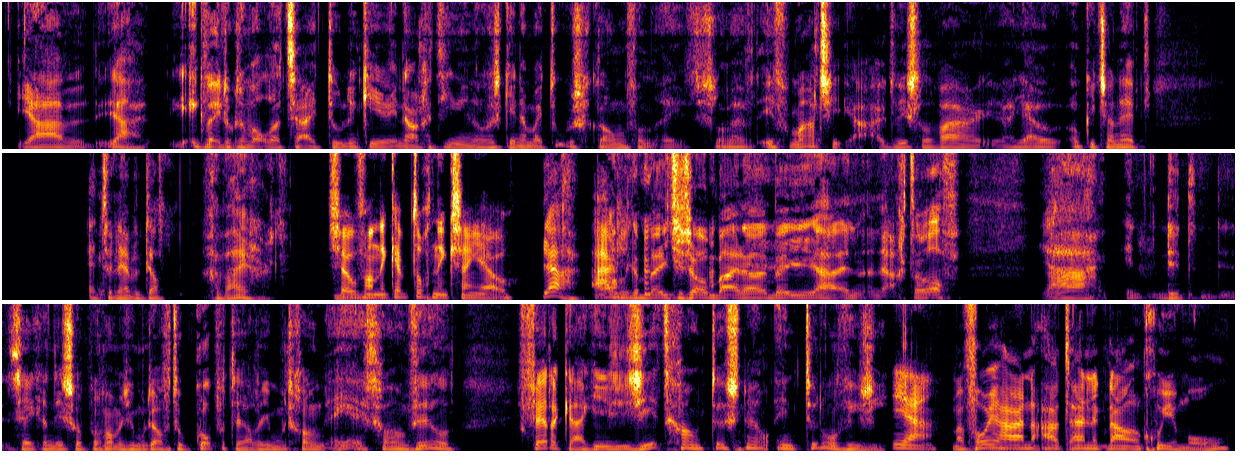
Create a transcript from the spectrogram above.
ja, ja, ik weet ook nog wel dat zij toen een keer in Argentinië nog eens een keer naar mij toe is gekomen. Van, hey, zullen we even wat informatie ja, uitwisselen waar jij ook iets aan hebt? En toen heb ik dat geweigerd. Zo van, ik heb toch niks aan jou. Ja, eigenlijk een beetje zo bijna. Een beetje, ja, en, en achteraf. Ja, in dit, zeker in dit soort programma's. Je moet af en toe koppen tellen. Je moet gewoon, echt gewoon veel verder kijken. Je zit gewoon te snel in tunnelvisie. Ja. Maar vond je haar nou uiteindelijk nou een goede mol?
